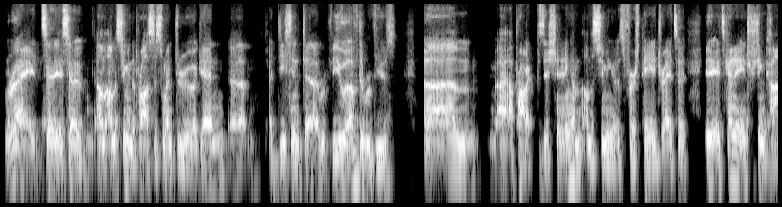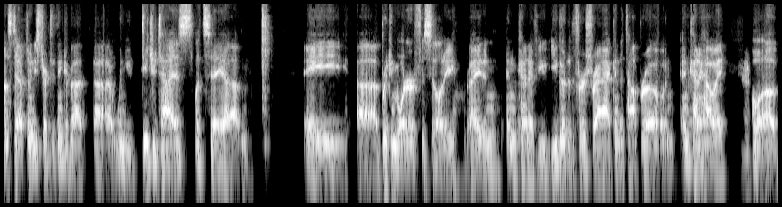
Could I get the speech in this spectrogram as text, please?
Right. So, so I'm, I'm assuming the process went through again uh, a decent uh, review of the reviews um, a product positioning. I'm, I'm, assuming it was first page, right? So it, it's kind of an interesting concept when you start to think about uh, when you digitize, let's say, um, a uh, brick and mortar facility, right? And and kind of you you go to the first rack and the top row, and and kind of how a uh,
